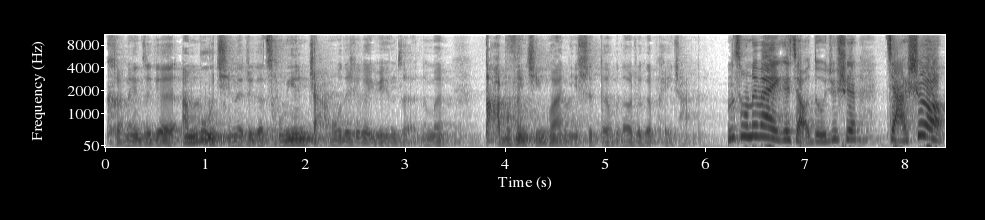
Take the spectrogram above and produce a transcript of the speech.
可能这个按目前的这个从严掌握的这个原则，那么大部分情况你是得不到这个赔偿的。我们从另外一个角度，就是假设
